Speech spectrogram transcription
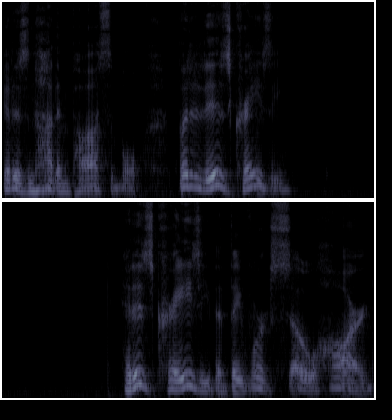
It is not impossible, but it is crazy. It is crazy that they've worked so hard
